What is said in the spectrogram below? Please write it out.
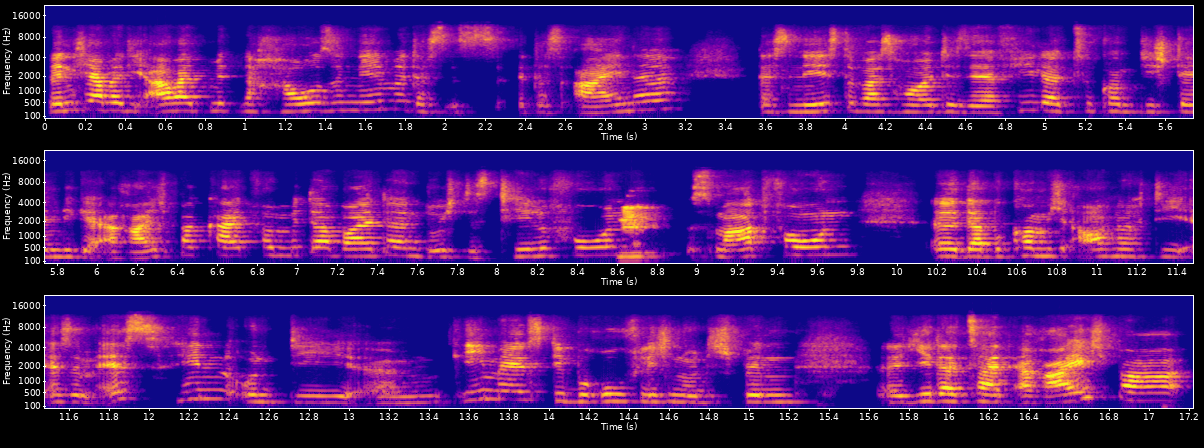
Wenn ich aber die Arbeit mit nach Hause nehme, das ist das eine. Das nächste, was heute sehr viel dazu kommt, die ständige Erreichbarkeit von Mitarbeitern durch das Telefon, ja. Smartphone. Äh, da bekomme ich auch noch die SMS hin und die ähm, E-Mails, die beruflichen und ich bin äh, jederzeit erreichbar.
